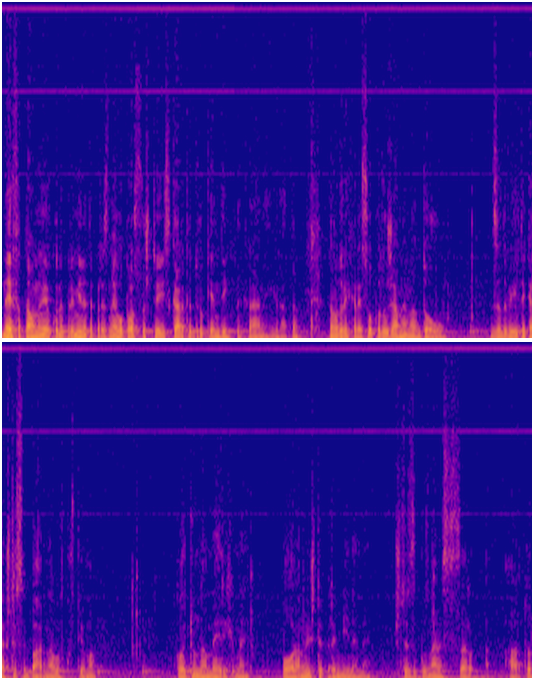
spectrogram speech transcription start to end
Не е фатално и ако не преминете през него, просто ще изкарате друг ендинг на края на играта. Дано да ви харесва. Продължаваме надолу, за да видите как ще се барна в костюма, който намерихме по-рано и ще преминеме. Ще запознаем с сър Артур.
